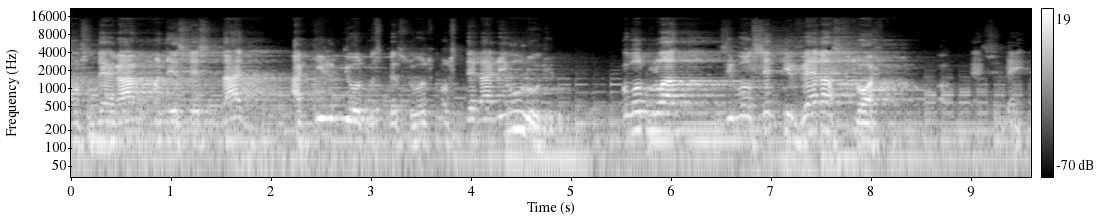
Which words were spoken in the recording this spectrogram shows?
considerar uma necessidade aquilo que outras pessoas considerariam um luxo. Por outro lado, se você tiver a sorte, ó, bem,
